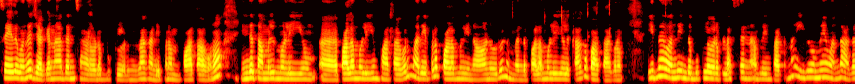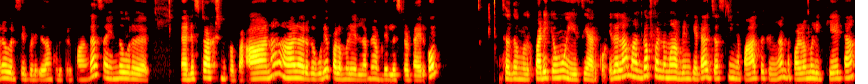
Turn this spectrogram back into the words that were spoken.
ஸோ இது வந்து ஜெகநாதன் சாரோட புக்கில் இருந்து தான் கண்டிப்பாக நம்ம பார்த்தாகணும். இந்த தமிழ் மொழியும் பழமொழியும் பார்த்தாகணும். அதே போல் பழமொழி நானூறு நம்ம அந்த பழமொழிகளுக்காக பார்த்தாகணும். இதை வந்து இந்த புக்ல ஒரு ப்ளஸ் என்ன அப்படின்னு பார்த்தோம்னா இதுவுமே வந்து அகர வரிசைப்படுத்தி தான் கொடுத்துருப்பாங்க. ஸோ எந்த ஒரு டிஸ்ட்ராக்ஷன் பார்ப்பேன் ஆனால் ஆளாக இருக்கக்கூடிய பழமொழி எல்லாமே அப்படியே லிஸ்ட் அவுட் ஆயிருக்கும். ஸோ அது உங்களுக்கு படிக்கவும் ஈஸியாக இருக்கும். இதெல்லாம் மக்கப் பண்ணுமா அப்படின்னு கேட்டால் ஜஸ்ட் நீங்கள் பார்த்துக்குங்க அந்த பழமொழி கேட்டால்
